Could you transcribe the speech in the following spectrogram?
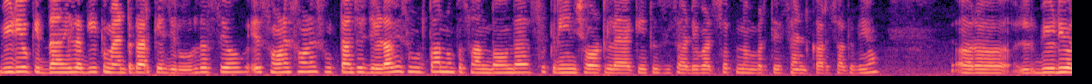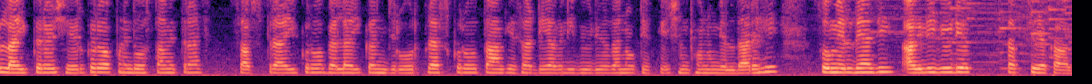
ਵੀਡੀਓ ਕਿੱਦਾਂ ਦੀ ਲੱਗੀ ਕਮੈਂਟ ਕਰਕੇ ਜਰੂਰ ਦੱਸਿਓ। ਇਹ ਸੋਹਣੇ ਸੋਹਣੇ ਸੂਟਾਂ 'ਚੋਂ ਜਿਹੜਾ ਵੀ ਸੂਟ ਤੁਹਾਨੂੰ ਪਸੰਦ ਆਉਂਦਾ ਹੈ ਸਕਰੀਨਸ਼ਾਟ ਲੈ ਕੇ ਤੁਸੀਂ ਸਾਡੇ WhatsApp ਨੰਬਰ ਤੇ ਸੈਂਡ ਕਰ ਸਕਦੇ ਹੋ। ਔਰ ਵੀਡੀਓ ਲਾਈਕ ਕਰਿਓ ਸ਼ੇਅਰ ਕਰਿਓ ਆਪਣੇ ਦੋਸਤਾਂ ਮਿੱਤਰਾਂ 'ਚ ਸਬਸਕ੍ਰਾਈਬ ਕਰੋ ਬੈਲ ਆਈਕਨ ਜਰੂਰ ਪ੍ਰੈਸ ਕਰੋ ਤਾਂ ਕਿ ਸਾਡੀ ਅਗਲੀ ਵੀਡੀਓ ਦਾ ਨੋਟੀਫਿਕੇਸ਼ਨ ਤੁਹਾਨੂੰ ਮਿਲਦਾ ਰਹੇ। ਸੋ ਮਿਲਦੇ ਹਾਂ ਜੀ ਅਗਲੀ ਵੀਡੀਓ, ਸਤਿ ਸ਼੍ਰੀ ਅਕਾਲ।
